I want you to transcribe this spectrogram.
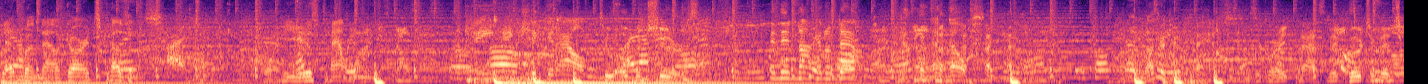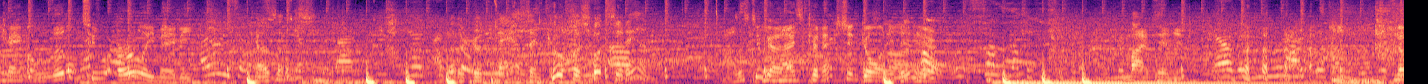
Dedmon now guards Cousins. Boy, he is talented. Um, and kick it out to open shooters. That, And then knocking them down. That helps. Another good pass. That was a great pass. Nick Vucevic came a little too early, maybe. I already said Cousins. that. And I think Another good pass, and Kufas hooks it in. Those two got a nice connection going on here, let's talk about the future connection. in my opinion. Now they do have Anthony Davis. No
